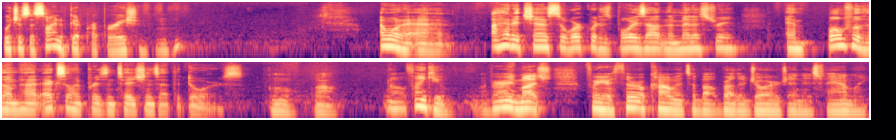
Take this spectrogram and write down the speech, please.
which is a sign of good preparation. I want to add, I had a chance to work with his boys out in the ministry, and both of them had excellent presentations at the doors. Oh, wow. Well, thank you very much for your thorough comments about Brother George and his family.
